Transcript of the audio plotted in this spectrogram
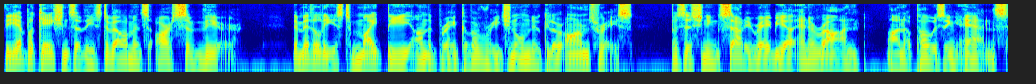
The implications of these developments are severe. The Middle East might be on the brink of a regional nuclear arms race, positioning Saudi Arabia and Iran on opposing ends.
